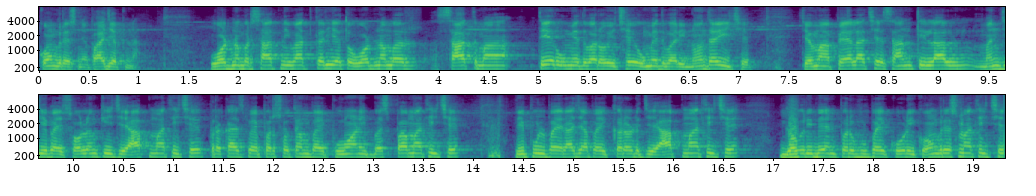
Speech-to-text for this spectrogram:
કોંગ્રેસ ને ભાજપના. વોર્ડ નંબર સાતની વાત કરીએ તો વોર્ડ નંબર સાતમાં તેર ઉમેદવારોએ છે, ઉમેદવારી નોંધાઈ છે. જેમાં પહેલા છે શાંતિલાલ મનજીભાઈ સોલંકી જે આપમાંથી છે, પ્રકાશભાઈ પરસોત્તમભાઈ પુવાણી બસપામાંથી છે, વિપુલભાઈ રાજાભાઈ કરડ જે આપમાંથી છે ગૌરીબેન પ્રભુભાઈ કોળી કોંગ્રેસમાંથી છે,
